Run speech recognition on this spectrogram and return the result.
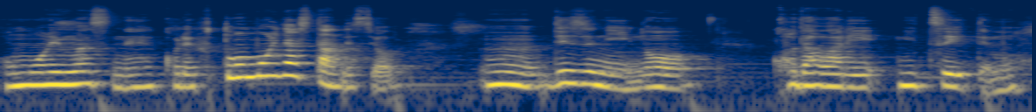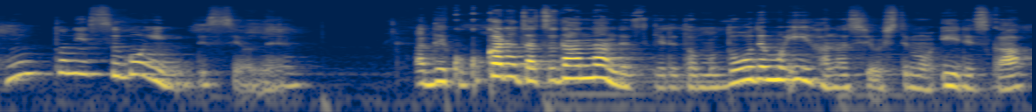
思いますね。これふと思い出したんですよ。うん、ディズニーのこだわりについても本当にすごいんですよね。あでここから雑談なんですけれどもどうでもいい話をしてもいいですか？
